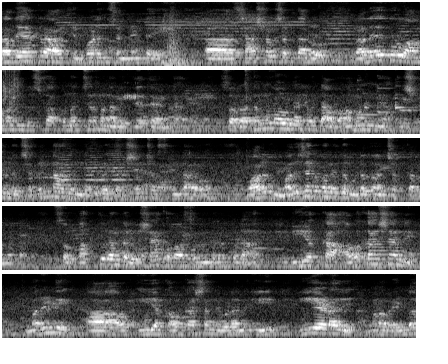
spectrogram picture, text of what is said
రథయాత్ర ఇంపార్టెన్స్ ఏంటంటే ఆ, శాస్త్రాలు చెప్తారు రథయకు వామనం దృష్ట్యా పునర్జన్మ నా విద్యతే అంటారు. సో రథంలో ఉన్నటువంటి ఆ వామనుని ఆ కృష్ణుడు జగన్నాథుని ఎవరు దర్శనం చేసుకుంటారో. వారికి మరుజన్మ అనేది ఉండదు అని చెప్తారన్నమాట. సో భక్తులందరూ విశాఖ వాసులందరూ కూడా ఈ యొక్క అవకాశాన్ని మరిన్ని ఆ, ఈ యొక్క అవకాశాన్ని ఇవ్వడానికి ఈ ఏడాది మనం రెండో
